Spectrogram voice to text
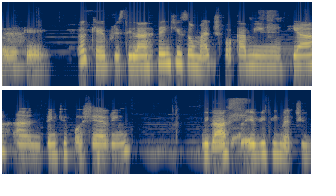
Okay. Okay, Priscilla, thank you so much for coming here and thank you for sharing with us yeah. everything that you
